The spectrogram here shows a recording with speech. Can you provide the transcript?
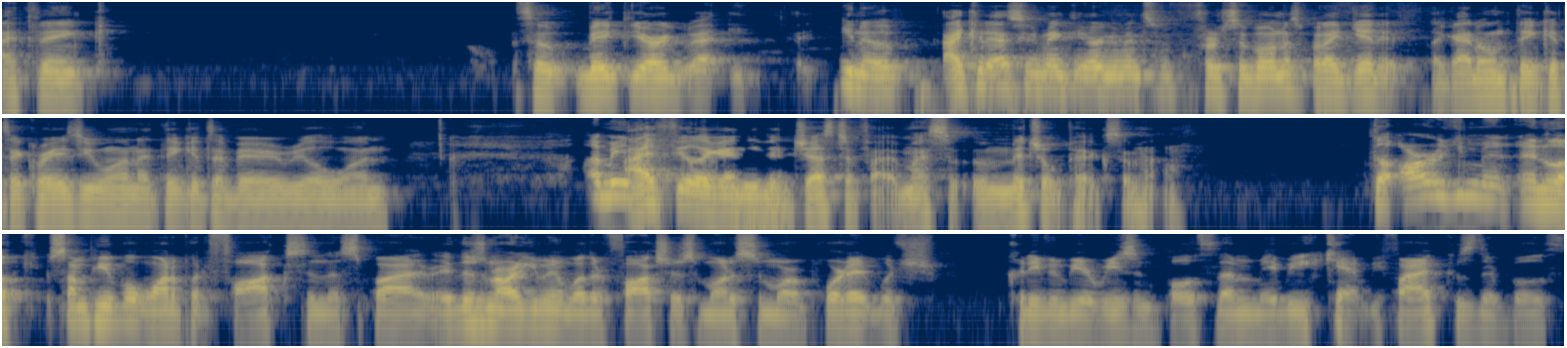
I think so. Make the argument. You know, I could ask you to make the arguments for Sabonis, but I get it. Like, I don't think it's a crazy one. I think it's a very real one. I mean, I feel like I need to justify my Mitchell pick somehow. The argument, and look, some people want to put Fox in this spot. Right? There's an argument whether Fox or Sabonis is more important, which could even be a reason both of them maybe can't be five because they're both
